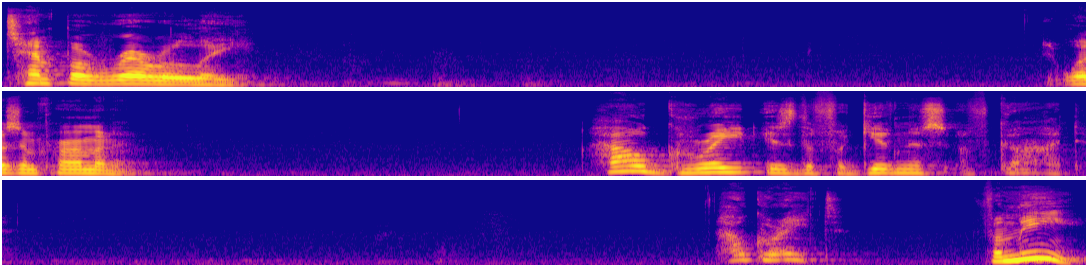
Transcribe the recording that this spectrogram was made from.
temporarily. It wasn't permanent. How great is the forgiveness of God? How great? For me,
